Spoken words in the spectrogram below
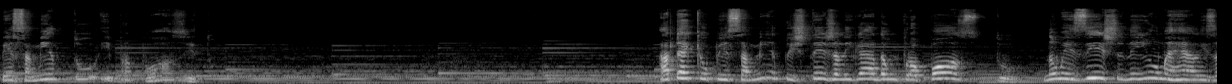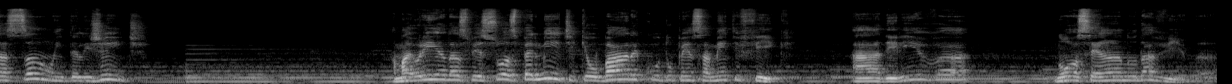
pensamento e propósito. Até que o pensamento esteja ligado a um propósito, não existe nenhuma realização inteligente. A maioria das pessoas permite que o barco do pensamento fique à deriva no oceano da vida.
